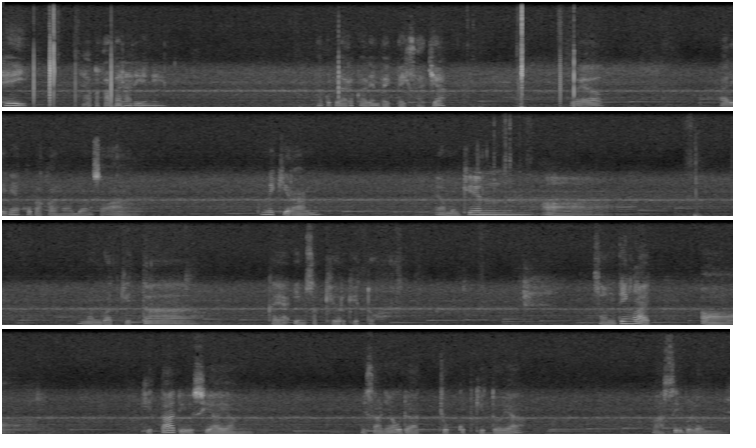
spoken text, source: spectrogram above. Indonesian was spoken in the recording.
Hey, apa kabar hari ini? Aku berharap kalian baik-baik saja. Well, hari ini aku bakal ngomong soal pemikiran yang mungkin uh, membuat kita kayak insecure gitu. Something like uh, kita di usia yang misalnya udah cukup gitu ya masih belum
